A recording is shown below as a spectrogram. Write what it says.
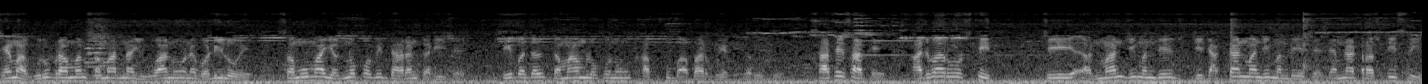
જેમાં ગુરુ બ્રાહ્મણ સમાજના યુવાનો અને વડીલોએ સમૂહમાં યજ્ઞોપવિત ધારણ કરી છે. તે બદલ તમામ લોકોનો હું ખૂબ ખૂબ આભાર વ્યક્ત કરું છું. સાથે સાથે આજવા રોડ સ્થિત જે હનુમાનજી મંદિર, જે જાગતા હનુમાનજી મંદિર છે, તેમના ટ્રસ્ટી શ્રી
